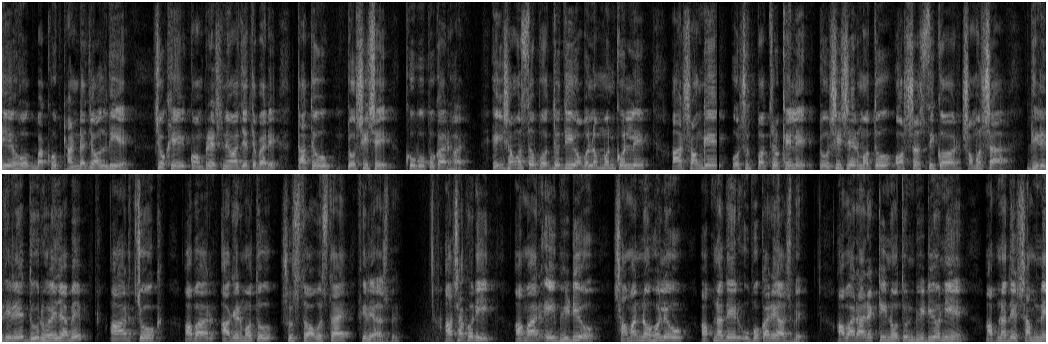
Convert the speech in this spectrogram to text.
দিয়ে হোক বা খুব ঠান্ডা জল দিয়ে চোখে কম্প্রেস নেওয়া যেতে পারে। তাতেও টোসিসে খুব উপকার হয়। এই সমস্ত পদ্ধতি অবলম্বন করলে আর সঙ্গে ওষুধপত্র খেলে টোসিসের মতো অস্বস্তিকর সমস্যা ধীরে ধীরে দূর হয়ে যাবে আর চোখ আবার আগের মতো সুস্থ অবস্থায় ফিরে আসবে। আশা করি আমার এই ভিডিও সামান্য হলেও আপনাদের উপকারে আসবে। আবার আরেকটি নতুন ভিডিও নিয়ে আপনাদের সামনে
